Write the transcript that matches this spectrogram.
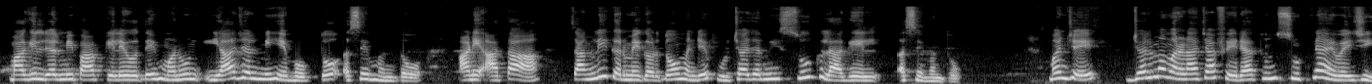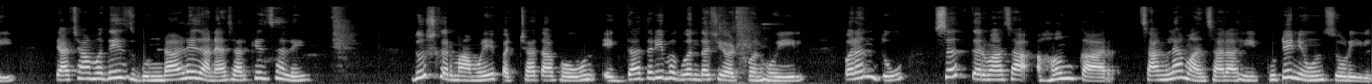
मागील जन्मी पाप केले होते म्हणून या जन्मी हे भोगतो असे म्हणतो. आणि आता चांगली कर्मे करतो म्हणजे पुढच्या जन्मी सुख लागेल असे म्हणतो. म्हणजे जन्म मरणाच्या फेऱ्यातून सुटण्याऐवजी त्याच्यामध्येच गुंडाळले जाण्यासारखेच झाले. दुष्कर्मामुळे पश्चाताप होऊन एकदा तरी भगवंताची आठवण होईल. परंतु सत्कर्माचा अहंकार चांगल्या माणसालाही कुठे नेऊन सोडील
